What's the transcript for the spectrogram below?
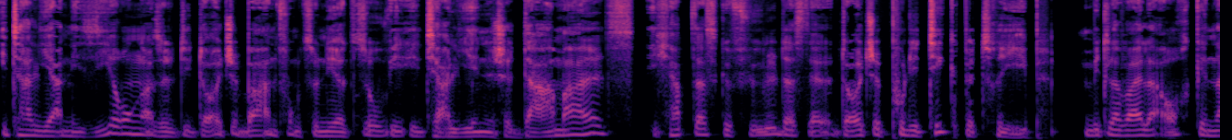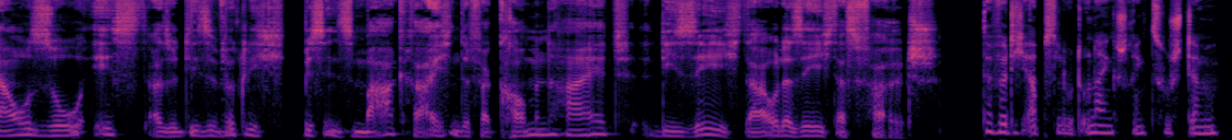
Italianisierung, also die Deutsche Bahn funktioniert so wie italienische damals. Ich habe das Gefühl, dass der deutsche Politikbetrieb mittlerweile auch genau so ist. Also diese wirklich bis ins Mark reichende Verkommenheit, die sehe ich da oder sehe ich das falsch? Da würde ich absolut uneingeschränkt zustimmen.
